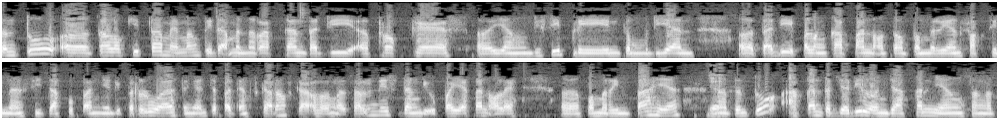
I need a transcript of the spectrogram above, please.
tentu uh, kalau kita memang tidak menerapkan tadi uh, prokes uh, yang disiplin, kemudian uh, tadi pelengkapan atau pemberian vaksinasi cakupannya diperluas dengan cepat yang sekarang kalau nggak salah ini sedang diupayakan oleh uh, pemerintah ya. ya. Nah tentu akan terjadi lonjakan yang sangat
